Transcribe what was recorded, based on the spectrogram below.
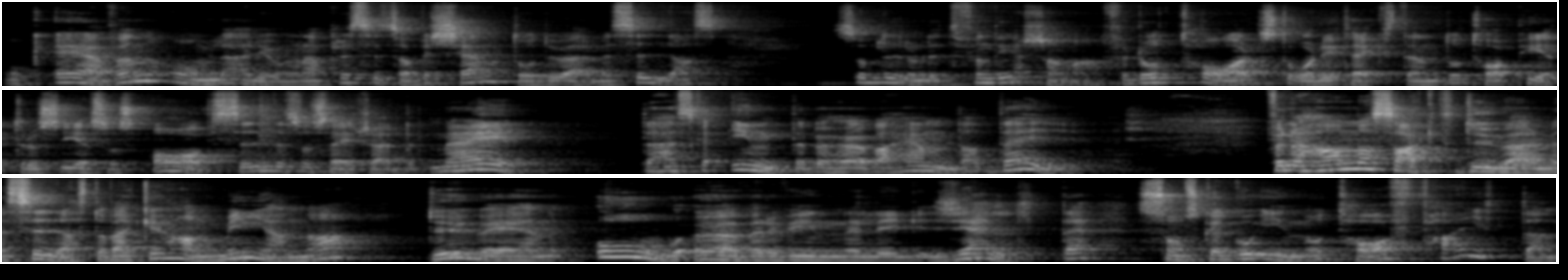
Och även om lärjungarna precis har bekänt då du är Messias så blir de lite fundersamma. För då tar, står det i texten, då tar Petrus Jesus avsides och säger så här Nej, det här ska inte behöva hända dig. För när han har sagt du är Messias, då verkar ju han mena du är en oövervinnerlig hjälte som ska gå in och ta fighten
